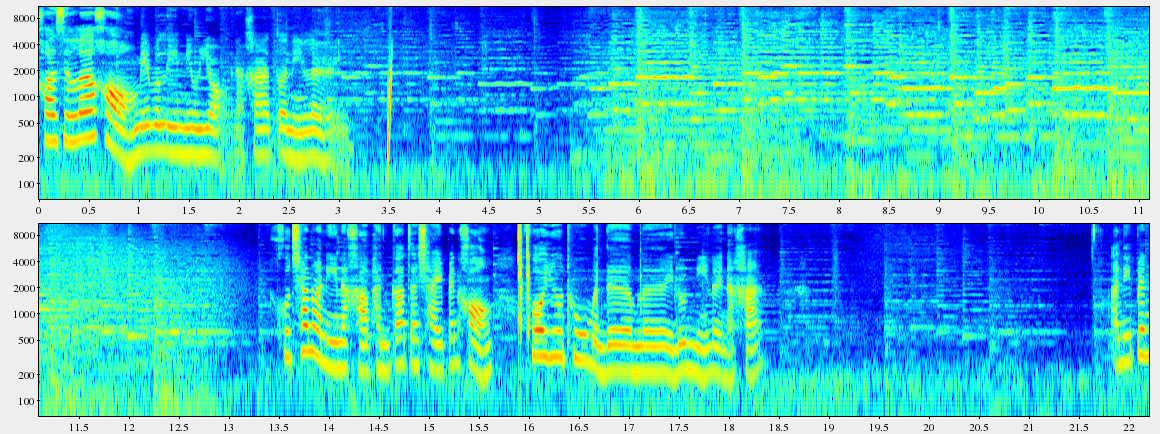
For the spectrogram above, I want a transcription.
คอนซีลเลอร์ของ Maybelline New York นะคะ ตัวนี้เลยคุชชั่นวันนี้นะคะ พันก็จะใช้เป็นของ For You 2เหมือนเดิมเลยรุ่นนี้เลยนะคะ อันนี้เป็น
